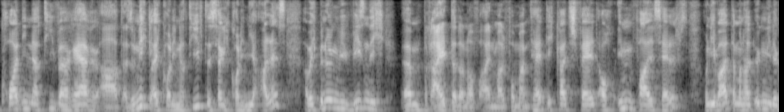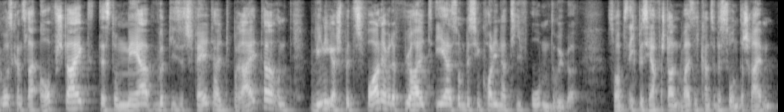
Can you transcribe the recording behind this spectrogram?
koordinativerer Art. Also nicht gleich koordinativ, ich sage, ich koordiniere alles, aber ich bin irgendwie wesentlich ähm, breiter dann auf einmal von meinem Tätigkeitsfeld, auch im Fall selbst. Und je weiter man halt irgendwie in der Großkanzlei aufsteigt, desto mehr wird dieses Feld halt breiter und weniger spitz vorne, aber dafür halt eher so ein bisschen koordinativ oben drüber. So habe ich bisher verstanden. Weiß nicht, kannst du das so unterschreiben?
